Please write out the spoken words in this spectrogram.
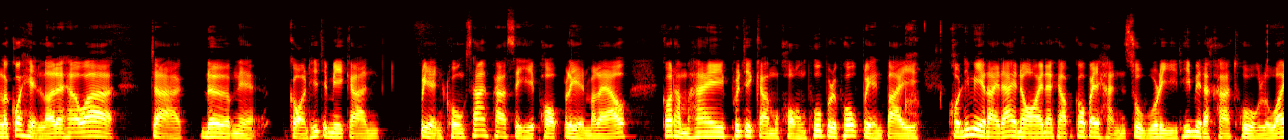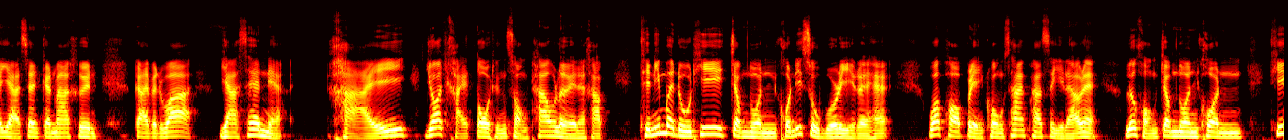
แล้วก็เห็นแล้วนะฮะว่าจากเดิมเนี่ยก่อนที่จะมีการเปลี่ยนโครงสร้างภาษีพอเปลี่ยนมาแล้ว ก็ทำให้พฤติกรรมของผู้บริโภคเปลี่ยนไป คนที่มีรายได้น้อยนะครับก็ไปหันสูบบุหรี่ที่มีราคาถูก หรือว่ายาเส้นกันมากขึ้น กลายเป็นว่ายาเส้นเนี่ย ขายยอดขายโตถึง 2 เท่าเลยนะครับ ทีนี้มาดูที่จำนวนคนที่สูบบุหรี่เลยฮะว่าพอเปลี่ยนโครงสร้างภาษีแล้วเนี่ยเรื่องของจำนวนคนที่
